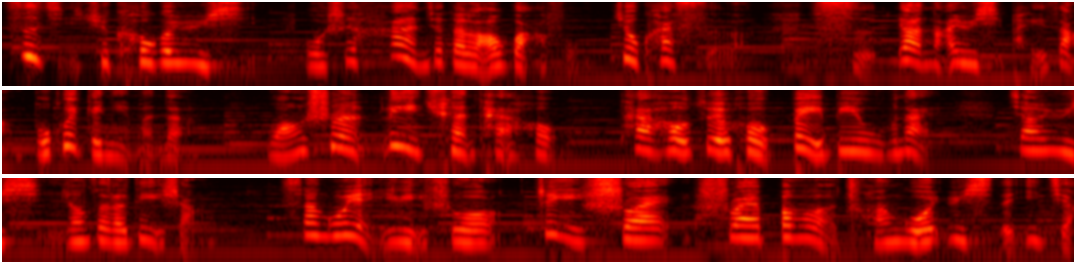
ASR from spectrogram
自己去抠个玉玺。我是汉家的老寡妇，就快死了，死要拿玉玺陪葬，不会给你们的。”王顺力劝太后，太后最后被逼无奈，将玉玺扔在了地上。《三国演义》里说，这一摔摔崩了传国玉玺的一角，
